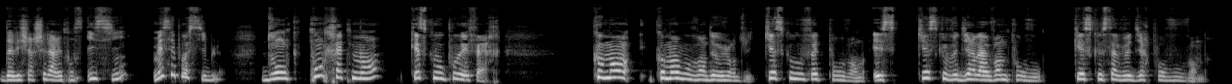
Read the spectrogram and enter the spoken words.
d'aller chercher la réponse ici, mais c'est possible. Donc concrètement, qu'est-ce que vous pouvez faire? Comment comment vous vendez aujourd'hui? Qu'est-ce que vous faites pour vendre? Qu'est-ce que veut dire la vente pour vous? Qu'est-ce que ça veut dire pour vous vendre?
